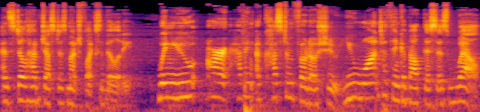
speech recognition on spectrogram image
and still have just as much flexibility. When you are having a custom photo shoot, you want to think about this as well.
